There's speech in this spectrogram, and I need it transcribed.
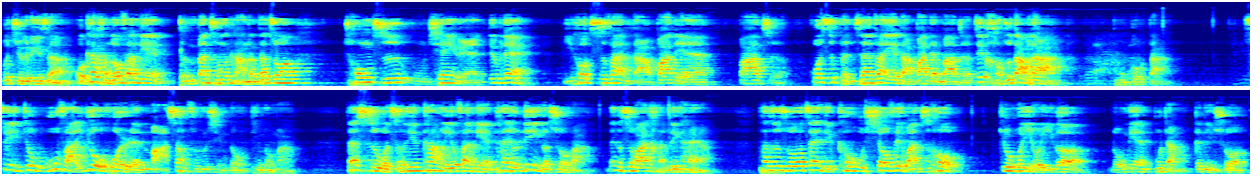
我举个例子啊，我看很多饭店怎么办充值卡呢？他说充值五千元，对不对？以后吃饭打八点八折，或是本餐饭也打八点八折，这个好处大不大？不够大，所以就无法诱惑人马上付出行动，听懂吗？但是我曾经看过一个饭店，他有另一个说法，那个说法很厉害啊。他是说，在你客户消费完之后，就会有一个楼面部长跟你说，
